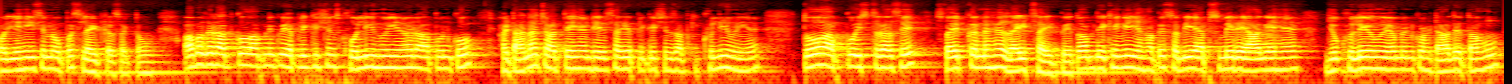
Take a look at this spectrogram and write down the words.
और यहीं से मैं ऊपर स्लाइड कर सकता हूँ। अब अगर आपको, आपने कोई एप्लीकेशंस खोली हुई हैं और आप उनको हटाना चाहते हैं, ढेर सारी एप्लीकेशंस आपकी खुली हुई हैं तो आपको इस तरह से स्वाइप करना है राइट साइड पे। तो आप देखेंगे यहाँ पे सभी ऐप्स मेरे आ गए हैं, जो खुले हुए हैं, मैं इनको हटा देता हूँ।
